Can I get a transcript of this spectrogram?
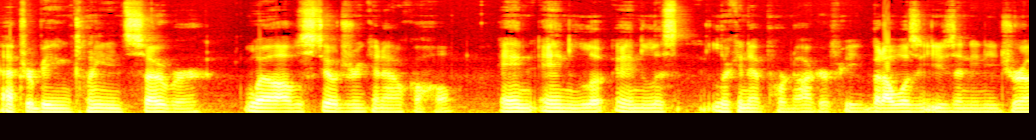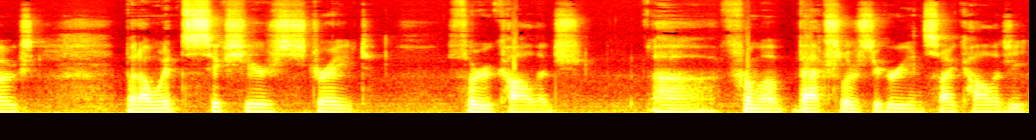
after being clean and sober. Well, I was still drinking alcohol and and look and listen, looking at pornography, but I wasn't using any drugs. But I went six years straight through college uh, from a bachelor's degree in psychology,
